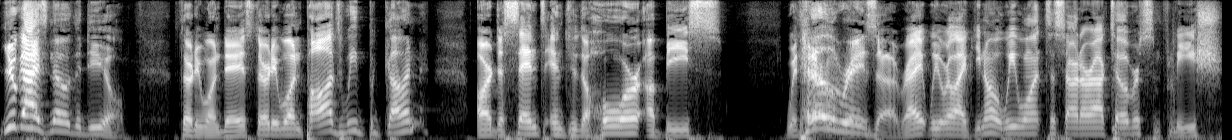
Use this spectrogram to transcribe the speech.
You guys know the deal. 31 days, 31 pods. We've begun our descent into the horror abyss with Hellraiser, right? We were like, you know we want to start our October? Some fleesh.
